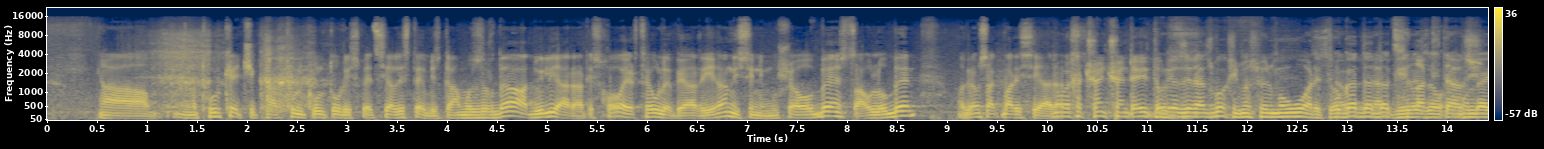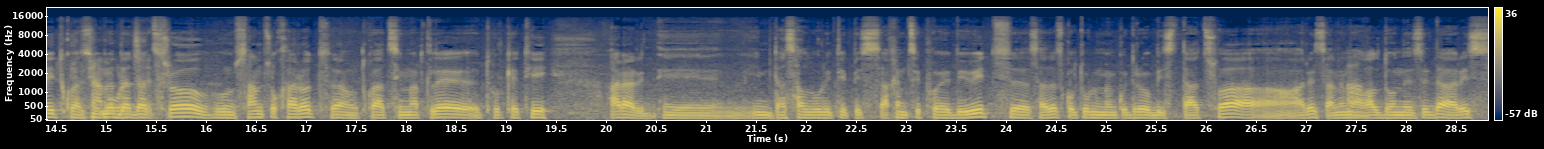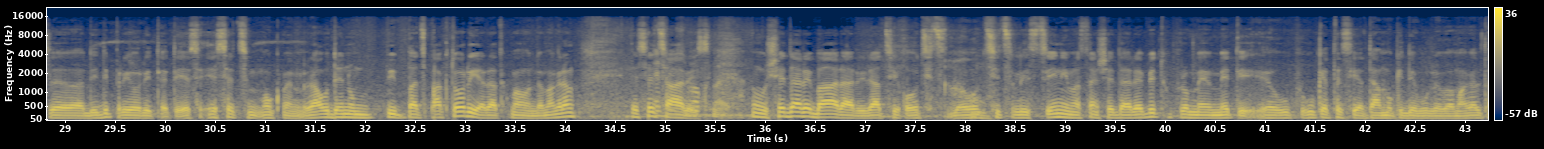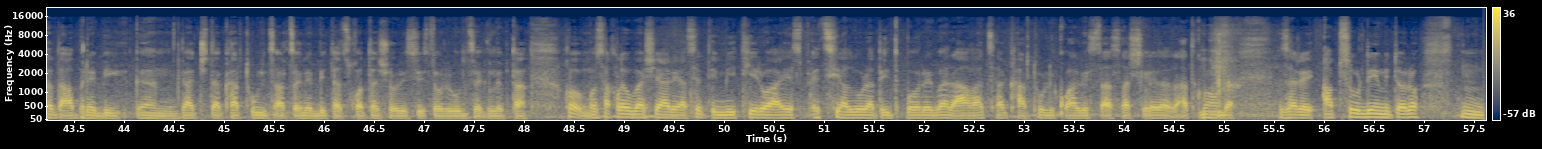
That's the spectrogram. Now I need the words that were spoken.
თურქეთში ქართული კულტურის სპეციალისტების გამოზრდა ადვილი არ არის, ხო? ერთეულები არიან, ისინი მუშაობენ, სწავლობენ, მაგრამ საკმარისი არ არის. ნუ ეხლა ჩვენ ჩვენ ტერიტორიაზე რაც გვაქვს, იმას ვერ მოუარეთ. ზოგადადაც უნდა ითქვა, ზოგადადაც რომ სამწუხაროდ, თქვა სიმართლე თურქეთი არ არის იმ დასავლური ტიპის სახელმწიფოებივით, სადაც კულტურული მემკვიდრეობის დაცვა არის ძალიან მაღალ დონეზე და არის დიდი პრიორიტეტი. ეს ესეც მოქმედ რაოდენობაც ფაქტორია, რა თქმა უნდა, მაგრამ ესეც არის. ნუ შედარება არ არის, რაც იყო 20 წლის წინ, იმასთან შედარებით უფრო მეტი უკეთესია დამოკიდებულება, მაგალითად აბრები გაჩნდა ქართული წარწერებით და სხვათა შორის ისტორიული ძეგლებთან. ხო, მოსახლეობაში არის ასეთი მითი, რომ აი სპეციალურად იტბორება რაღაცა ქართული კვალის წასაშლე და რა თქმა უნდა ეს არის აბსურდი, იმიტომ რომ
